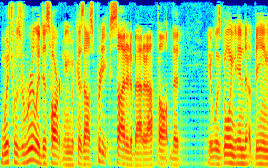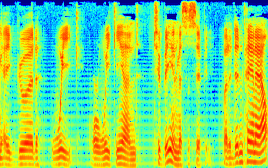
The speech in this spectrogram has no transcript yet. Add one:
which was really disheartening because I was pretty excited about it. I thought that it was going to end up being a good week or weekend to be in Mississippi, but it didn't pan out.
